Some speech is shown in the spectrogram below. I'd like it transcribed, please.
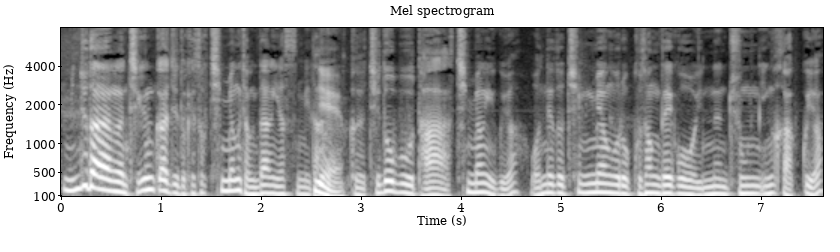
민주당은 지금까지도 계속 친명 정당이었습니다. 예. 그 지도부 다 친명이고요. 원내도 친명으로 구성되고 있는 중인 것 같고요.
